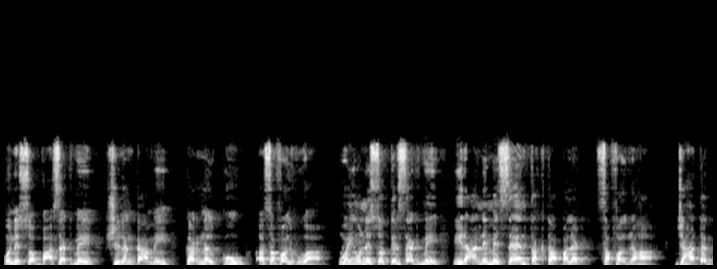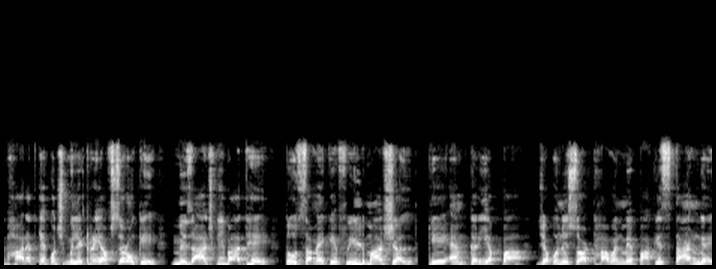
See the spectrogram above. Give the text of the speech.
उन्नीस सौ बासठ में श्रीलंका में कर्नल कू असफल हुआ। वहीं उन्नीस में ईरान में सैन्य तख्ता पलट सफल रहा। जहाँ तक भारत के कुछ मिलिट्री अफसरों के मिजाज की बात है तो उस समय के field marshal K M Cariappa जब उन्नीस में पाकिस्तान गए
